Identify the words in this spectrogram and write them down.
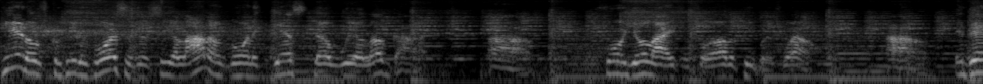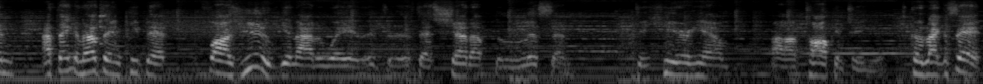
hear those competing voices and see a lot of them going against the will of God uh, for your life and for other people as well. Uh, and then I think another thing to keep that, as far as you getting out of the way, is, is that shut up to listen, to hear him uh, talking to you. Because like I said,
